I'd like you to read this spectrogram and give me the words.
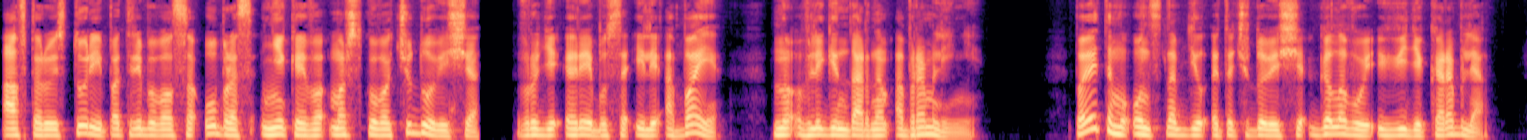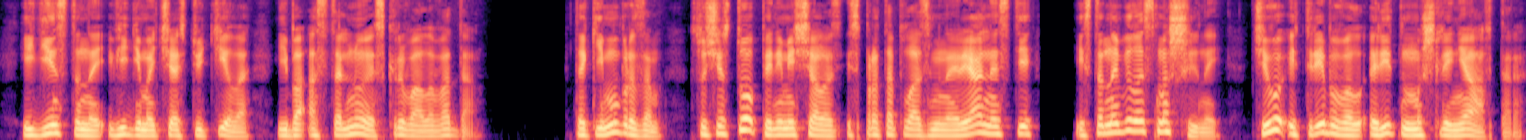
Автору истории потребовался образ некоего морского чудовища, вроде Эребуса или Абаи, но в легендарном обрамлении. Поэтому он снабдил это чудовище головой в виде корабля, единственной видимой частью тела, ибо остальное скрывала вода. Таким образом, существо перемещалось из протоплазменной реальности и становилось машиной, чего и требовал ритм мышления автора.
